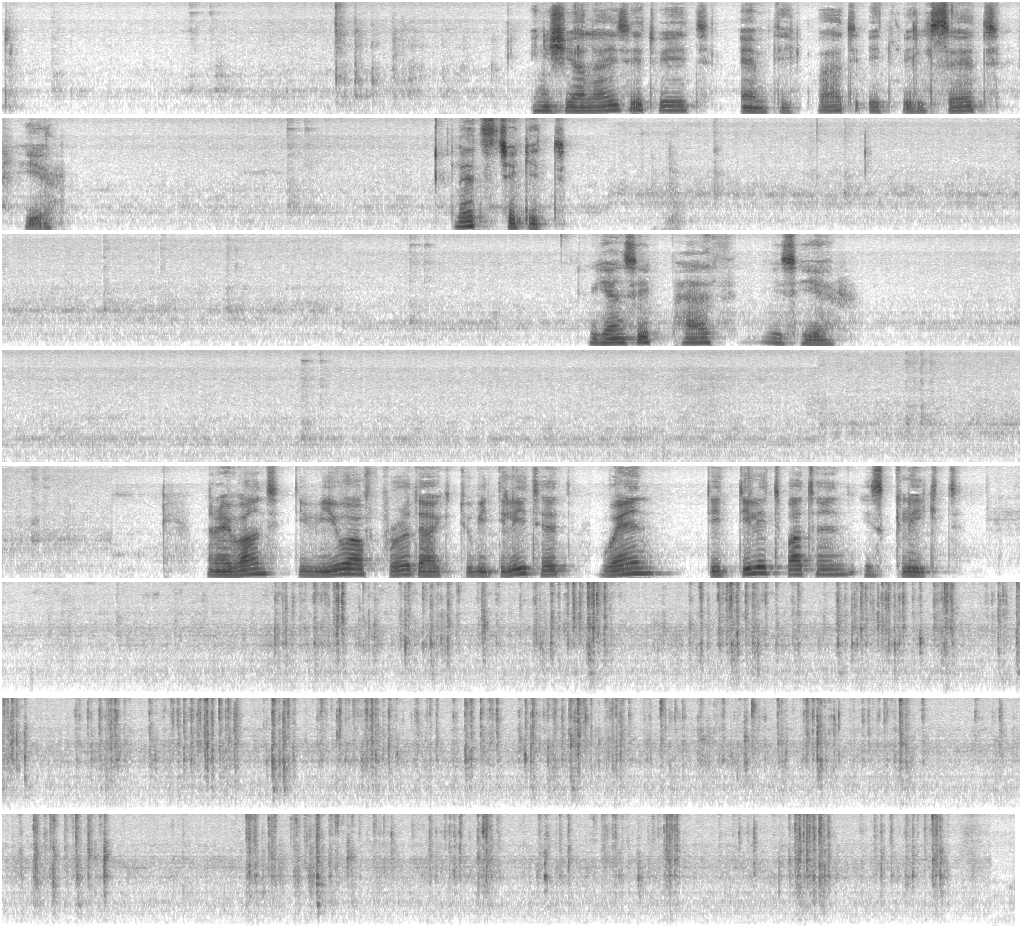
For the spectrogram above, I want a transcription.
initialize it with empty but it will set here. Let's check it. We can see path is here and I want the view of product to be deleted when the delete button is clicked.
